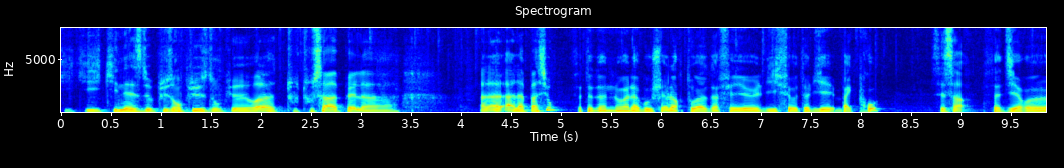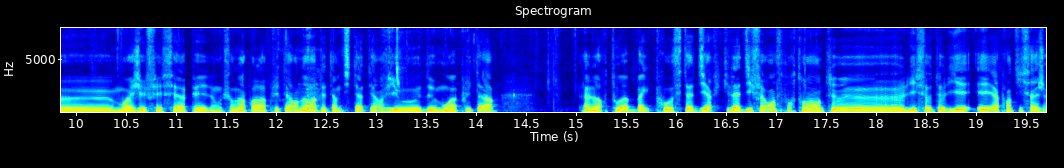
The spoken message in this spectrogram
qui, qui, qui naissent de plus en plus, donc euh, voilà, tout, tout ça appelle à, à la- à la passion, Ça te donne l'eau à la bouche. Alors toi, tu as fait euh, lycée hôtelier, bac pro? C'est ça. C'est-à-dire, euh, moi j'ai fait CAP, donc ça on en reparlera plus tard, on aura peut-être un petit interview deux mois plus tard. Alors toi, bac pro, c'est-à-dire que la différence pour toi entre euh, lycée hôtelier et apprentissage?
